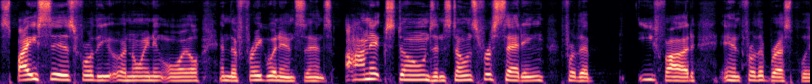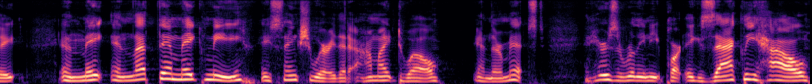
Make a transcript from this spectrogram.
spices for the anointing oil, and the fragrant incense, onyx stones and stones for setting for the ephod and for the breastplate, and, make, and let them make me a sanctuary that I might dwell in their midst. And here's a really neat part exactly how,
